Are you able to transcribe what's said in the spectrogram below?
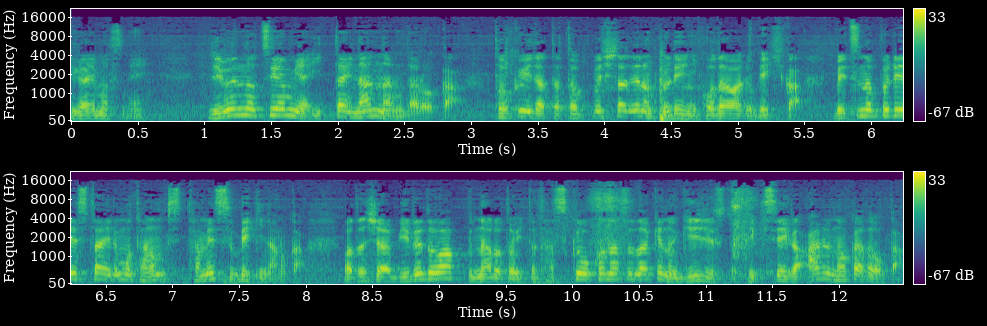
違いますね。自分の強みは一体何なのだろうか得意だったトップ下でのプレーにこだわるべきか。別のプレースタイルも試すべきなのか。私はビルドアップなどといったタスクをこなすだけの技術と適性があるのかどうか。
